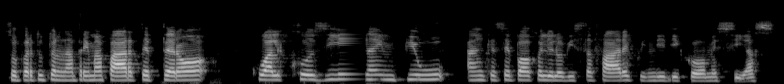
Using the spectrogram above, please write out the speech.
soprattutto nella prima parte, però qualcosina in più, anche se poco, gliel'ho vista fare, quindi dico Messias.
